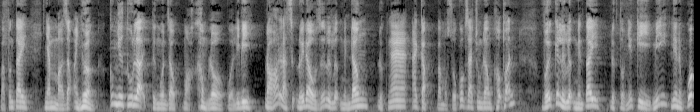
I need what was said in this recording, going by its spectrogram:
và phương Tây nhằm mở rộng ảnh hưởng cũng như thu lợi từ nguồn dầu mỏ khổng lồ của Libya. Đó là sự đối đầu giữa lực lượng miền Đông được Nga, Ai Cập và một số quốc gia Trung Đông hậu thuẫn với cái lực lượng miền Tây được Thổ Nhĩ Kỳ, Mỹ, Liên Hợp Quốc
